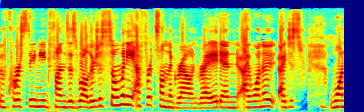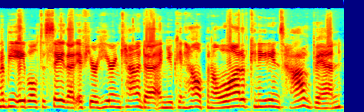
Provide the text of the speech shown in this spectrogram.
of course they need funds as well there's just so many efforts on the ground right and i want to i just want to be able to say that if you're here in Canada and you can help, and a lot of Canadians have been,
